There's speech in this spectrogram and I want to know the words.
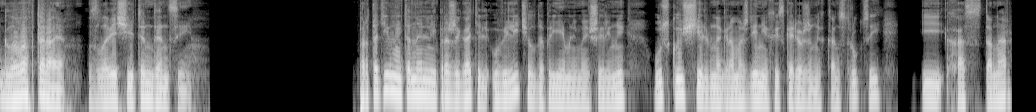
Глава вторая. Зловещие тенденции. Портативный тоннельный прожигатель увеличил до приемлемой ширины узкую щель в нагромождениях искореженных конструкций, и Хас-Станар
